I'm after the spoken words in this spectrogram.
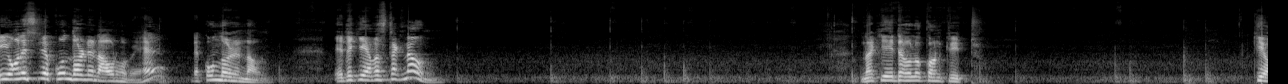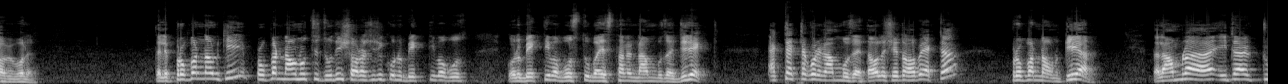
এই অনেস্টিটা কোন ধরনের নাউন হবে হ্যাঁ? এটা কোন ধরনের নাউন এটা কি অ্যাবস্ট্রাক্ট নাউন নাকি এটা হলো কনক্রিট কি হবে, বলেন। তাহলে প্রপার নাউন কি? প্রপার নাউন হচ্ছে যদি সরাসরি কোনো ব্যক্তি বা কোনো ব্যক্তি বা বস্তু বা স্থানের নাম বোঝায় ডিরেক্ট একটা একটা করে নাম বোঝায়, তাহলে সেটা হবে একটা প্রপার নাউন ক্লিয়ার তাহলে আমরা এটা একটু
